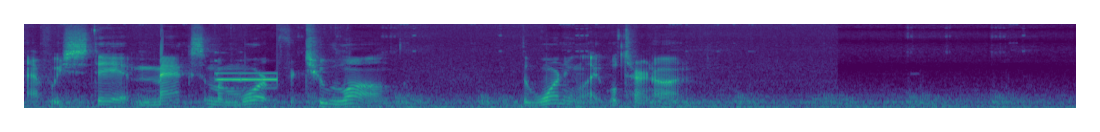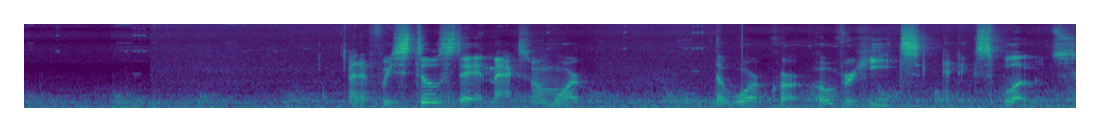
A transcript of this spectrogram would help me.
Now if we stay at maximum warp for too long, the warning light will turn on. And if we still stay at maximum warp, the warp core overheats and explodes.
